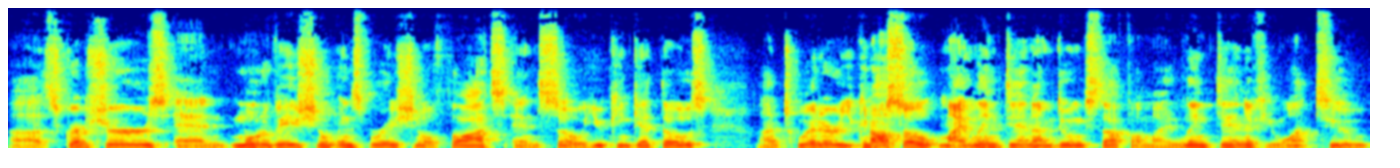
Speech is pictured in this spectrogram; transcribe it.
uh, scriptures and motivational, inspirational thoughts. And so, you can get those on Twitter. You can also, my LinkedIn, I'm doing stuff on my LinkedIn if you want to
